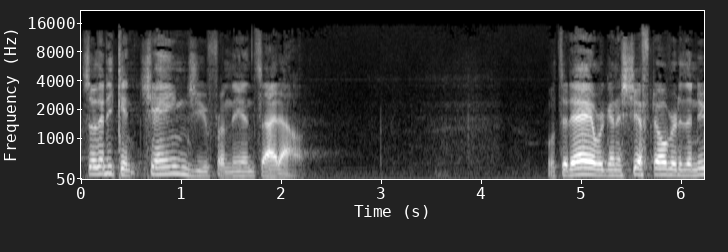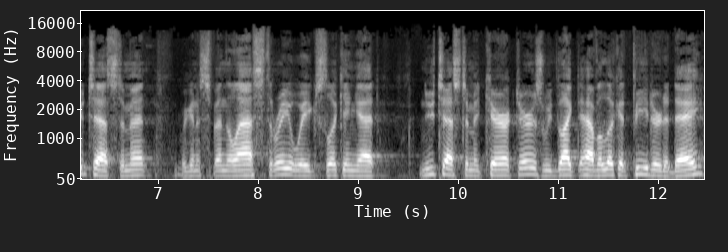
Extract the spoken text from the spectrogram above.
so that He can change you from the inside out. Well, today we're going to shift over to the New Testament. We're going to spend the last three weeks looking at New Testament characters. We'd like to have a look at Peter today.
